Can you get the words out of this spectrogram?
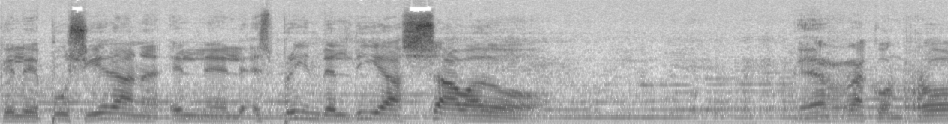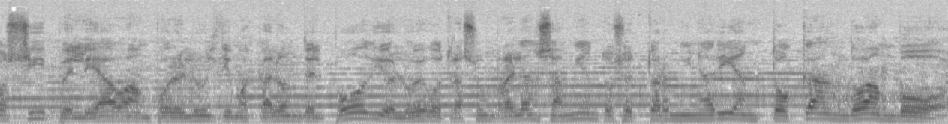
que le pusieran en el sprint del día sábado. Guerra con Rossi peleaban por el último escalón del podio, luego tras un relanzamiento se terminarían tocando ambos.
